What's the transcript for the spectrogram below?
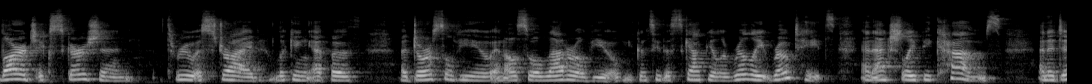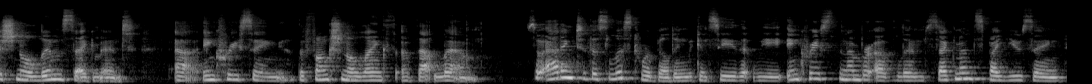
large excursion through a stride, looking at both a dorsal view and also a lateral view. You can see the scapula really rotates and actually becomes an additional limb segment, uh, increasing the functional length of that limb. So adding to this list we're building, we can see that we increase the number of limb segments by using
